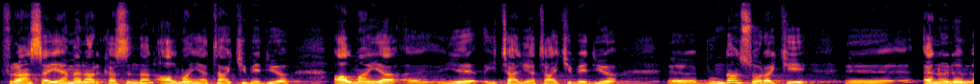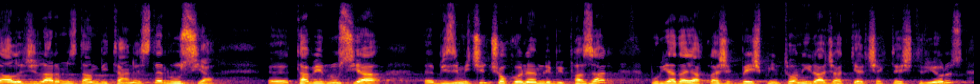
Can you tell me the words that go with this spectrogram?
Fransa'yı hemen arkasından Almanya takip ediyor. Almanya'yı İtalya takip ediyor. Ee, Bundan sonraki e, en önemli alıcılarımızdan bir tanesi de Rusya. Ee, Tabii Rusya e, bizim için çok önemli bir pazar. Buraya da yaklaşık 5000 ton ihracat gerçekleştiriyoruz.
